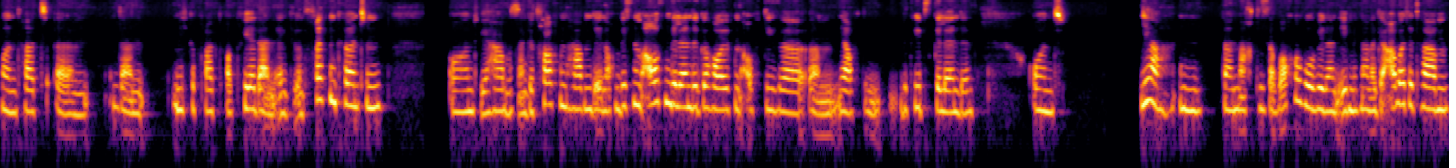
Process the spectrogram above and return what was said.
und hat ähm, dann mich gefragt, ob wir dann irgendwie uns treffen könnten. Und wir haben uns dann getroffen, haben denen noch ein bisschen im Außengelände geholfen auf dieser, ähm, ja, auf dem Betriebsgelände. Und ja, in, dann nach dieser Woche, wo wir dann eben miteinander gearbeitet haben,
